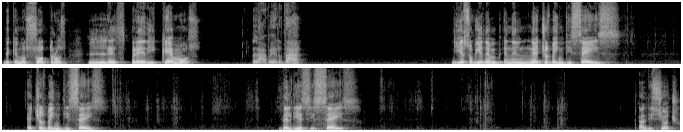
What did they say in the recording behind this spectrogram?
de que nosotros les prediquemos la verdad. Y eso viene en, en Hechos 26. Hechos 26, del 16 al 18.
